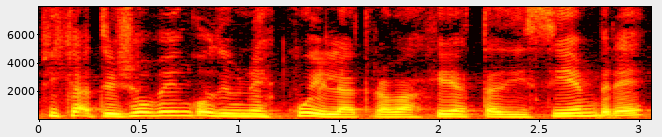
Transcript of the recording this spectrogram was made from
Fíjate, yo vengo de una escuela, trabajé hasta diciembre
